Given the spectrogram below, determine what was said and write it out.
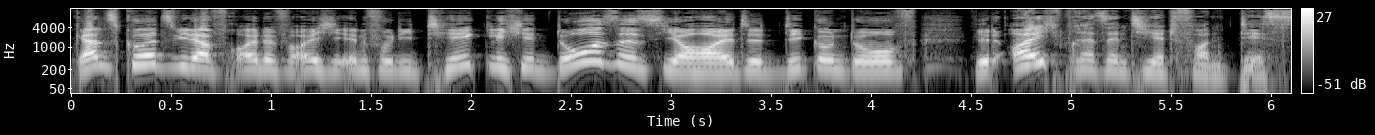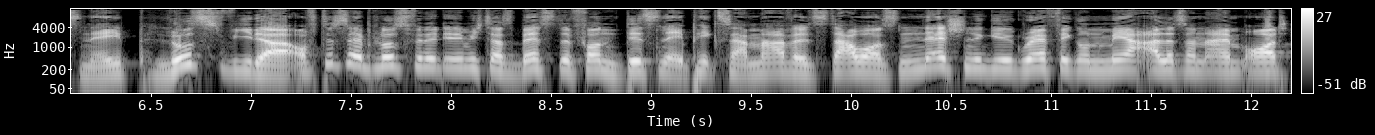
ganz kurz wieder, Freunde, für euch die Info. Die tägliche Dosis hier heute, dick und doof, wird euch präsentiert von Disney Plus wieder. Auf Disney Plus findet ihr nämlich das Beste von Disney, Pixar, Marvel, Star Wars, National Geographic und mehr alles an einem Ort.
